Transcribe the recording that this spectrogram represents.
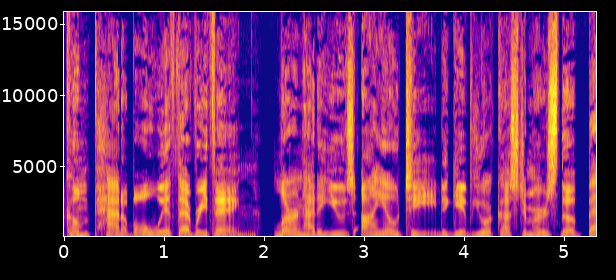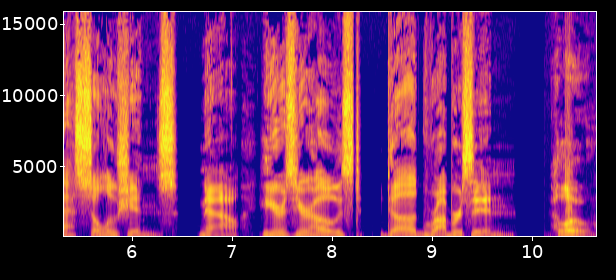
compatible with everything. Learn how to use IoT to give your customers the best solutions. Now, here's your host, Doug Robertson. Hello,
